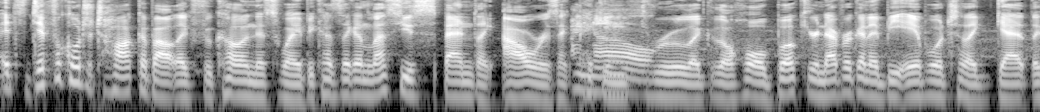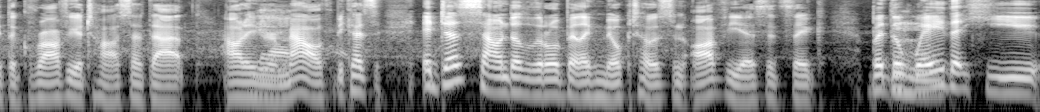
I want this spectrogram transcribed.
it's difficult to talk about like Foucault in this way because like unless you spend like hours like picking through like the whole book, you're never gonna be able to like get like the gravitas of that out of your mouth because it does sound a little bit like milk toast and obvious. It's like, but the Mhm. way that he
